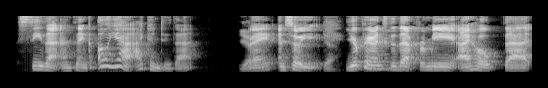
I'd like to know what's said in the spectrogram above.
see that and think oh yeah i can do that yeah. right and so Yeah. your parents did that for me i hope that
